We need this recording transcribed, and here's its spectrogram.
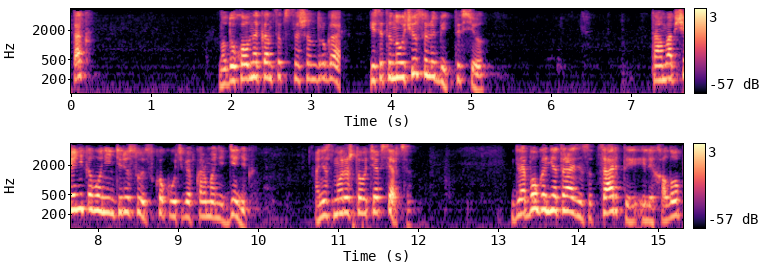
Так? Но духовная концепция совершенно другая. Если ты научился любить, ты все. Там вообще никого не интересует, сколько у тебя в кармане денег. Они смотрят, что у тебя в сердце. Для Бога нет разницы, царь ты или холоп.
